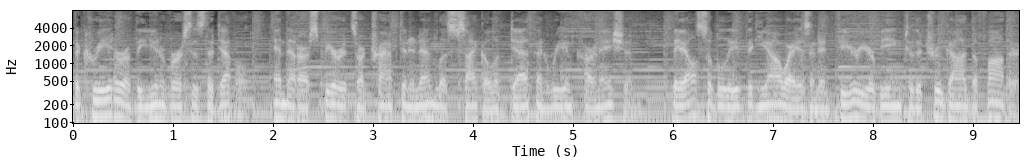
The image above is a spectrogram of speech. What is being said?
the creator of the universe is the devil, and that our spirits are trapped in an endless cycle of death and reincarnation. They also believe that Yahweh is an inferior being to the true God the Father,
